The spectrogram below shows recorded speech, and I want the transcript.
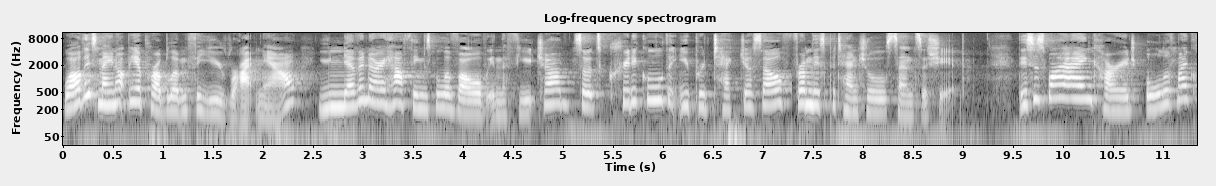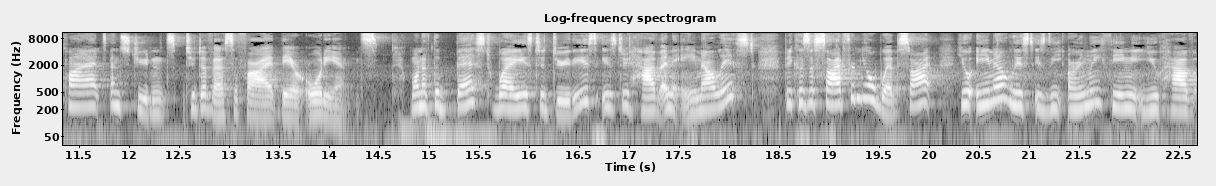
While this may not be a problem for you right now, you never know how things will evolve in the future, so it's critical that you protect yourself from this potential censorship. This is why I encourage all of my clients and students to diversify their audience. One of the best ways to do this is to have an email list because aside from your website, your email list is the only thing you have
